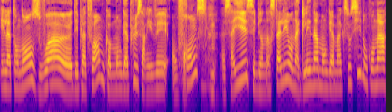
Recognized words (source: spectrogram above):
Et la tendance voit euh, des plateformes comme Manga Plus arriver en France. Mm. Euh, ça y est, c'est bien installé. On a Glénat Manga Max aussi. Donc on a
